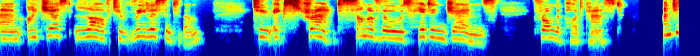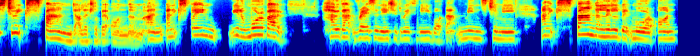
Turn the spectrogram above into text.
um, I just love to re listen to them to extract some of those hidden gems from the podcast and just to expand a little bit on them and, and explain you know more about how that resonated with me what that means to me and expand a little bit more on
